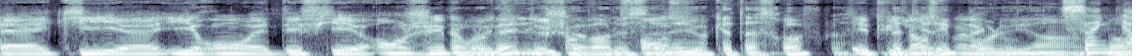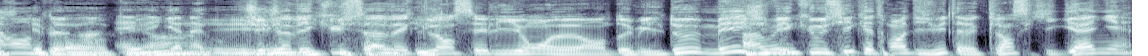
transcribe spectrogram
euh, qui euh, iront euh, défier Angers Jean pour le Rebelle, titre de il peut avoir champion le de France. scénario catastrophe. quoi. Et puis Lens, terrible pour lui. Hein. 5,40 Lens qui est pas le 1N et européen Ganago. et- J'ai déjà vécu ça avec Lens et Lyon euh, en 2002, mais Ah j'ai oui vécu aussi 98 avec Lens qui gagne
